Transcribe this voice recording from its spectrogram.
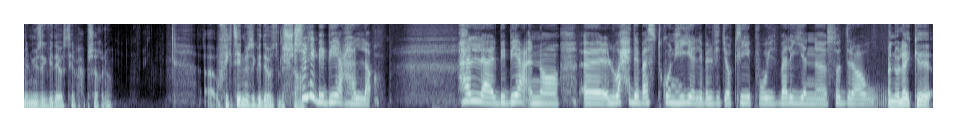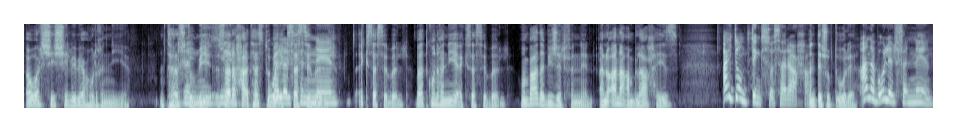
بال music videos كتير بحب شغله. آه، وفي كتير music videos بالشعب شو اللي بيبيع هلأ؟ هلأ اللي بيبيع إنه آه، الوحدة بس تكون هي اللي بالفيديو كليب ويبين صدرها و... إنه ليكي أول شيء الشيء اللي بيبيعه هو الغنية. It has to be صراحة it has to be accessible. accessible. بدها تكون غنية accessible. ومن بعدها بيجي الفنان. انه أنا عم بلاحظ I don't think so صراحة. أنت شو بتقولي؟ أنا بقول الفنان.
